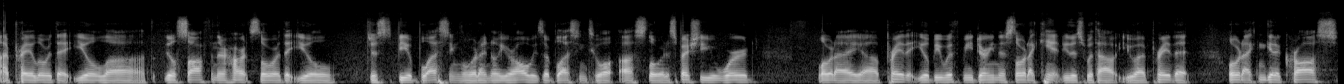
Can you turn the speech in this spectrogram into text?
I pray, Lord, that you'll uh, you'll soften their hearts, Lord. That you'll just be a blessing, Lord. I know you're always a blessing to us, Lord, especially your word. Lord, I uh, pray that you'll be with me during this, Lord. I can't do this without you. I pray that, Lord, I can get across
